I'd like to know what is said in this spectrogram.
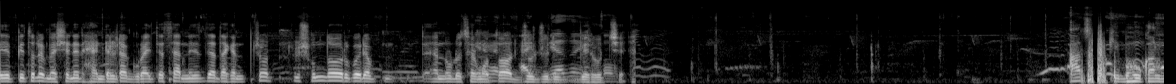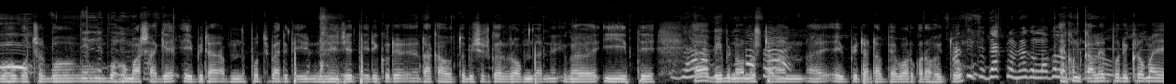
এই পিতলের মেশিনের হ্যান্ডেলটা ঘুরাইতেছে আর নিচ দিয়ে দেখেন, চট সুন্দর করে নুডলসের মতো জুরজুরি বের হচ্ছে। আজ থেকে বহুকাল বহু বছর বহু বহু মাস আগে এই পিঠা উম, প্রতি বাড়িতে নিজে তৈরি করে রাখা হতো। বিশেষ করে রমজান ঈদে হ্যাঁ, বিভিন্ন অনুষ্ঠান এই পিঠাটা ব্যবহার করা হতো হ্যাঁ এখন কালের পরিক্রমায়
